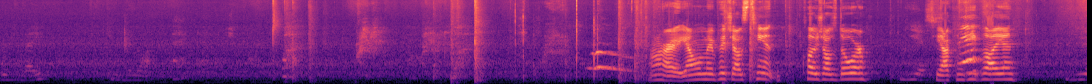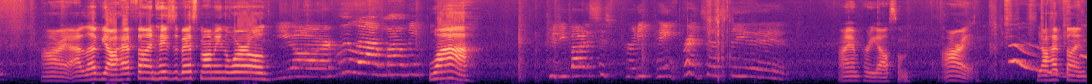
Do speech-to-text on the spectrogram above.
we can make. Can do like that. All right, y'all want me to put y'all's tent, close y'all's door, Yes. so y'all can keep playing? Yes. All right, I love y'all. Have fun. Who's the best mommy in the world? You are. We love mommy. Why? Cause you bought us this pretty pink princess thing. I am pretty awesome. All right, y'all have fun.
